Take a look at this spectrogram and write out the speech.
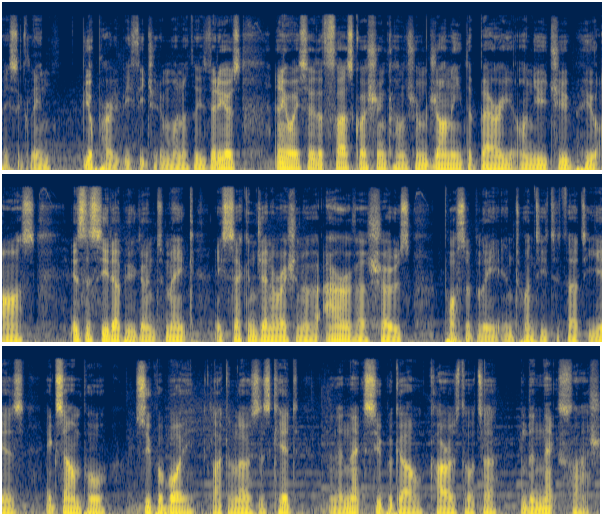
basically and you'll probably be featured in one of these videos. Anyway, so the first question comes from Johnny the Berry on YouTube who asks, is the CW going to make a second generation of Arrowverse shows possibly in 20 to 30 years? Example, Superboy, Clark and Lois's kid, and the next Supergirl, Kara's daughter, the next slash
